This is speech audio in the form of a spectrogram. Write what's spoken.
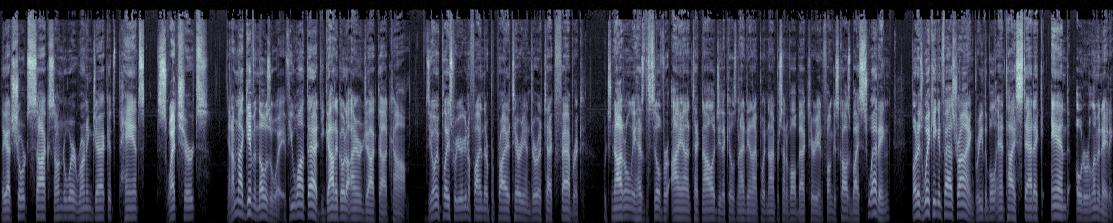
they got short socks, underwear, running jackets, pants, sweatshirts, and I'm not giving those away. If you want that, you got to go to ironjock.com. It's the only place where you're going to find their proprietary Enduratech fabric, which not only has the silver ion technology that kills 99.9% of all bacteria and fungus caused by sweating, but is wicking and fast drying, breathable, anti static, and odor eliminating.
